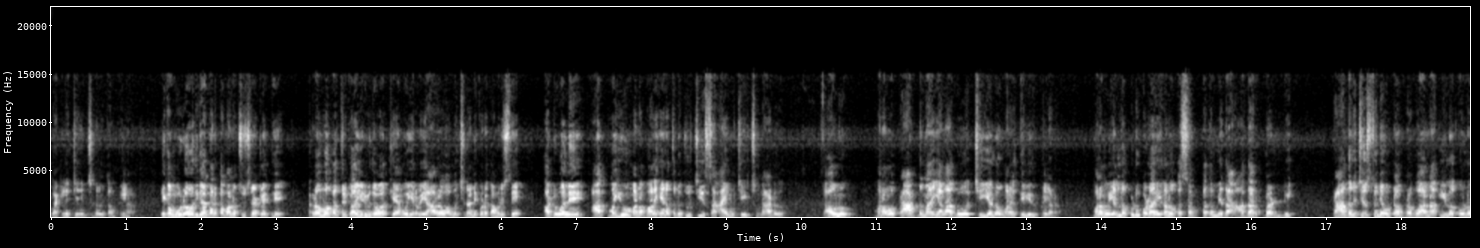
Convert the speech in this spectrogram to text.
వాటిని చేయించగలుగుతాం పిల్లలు ఇక మూడవదిగా కనుక మనం చూసినట్లయితే రోమపత్రిక ఎనిమిదవ అధ్యాయము ఇరవై ఆరవ వచనాన్ని కూడా గమనిస్తే అటువలే ఆత్మయు మన బలహీనతను చూచి సహాయం చేయించున్నాడు. అవును మనము ప్రార్థన ఎలాగో చేయాలో మనకు తెలియదు పిల్లలు. మనము ఎల్లప్పుడూ కూడా ఇహలోక సంపద మీద ఆధారపడి ప్రార్థన చేస్తూనే ఉంటాం. ప్రభా నాకు ఈ లోకంలో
